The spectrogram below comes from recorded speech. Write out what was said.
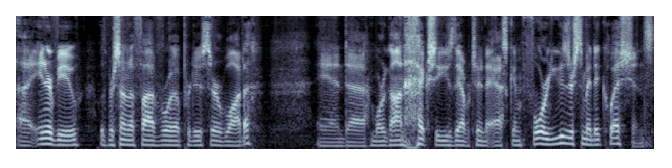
uh, interview with Persona 5 Royal producer Wada, and uh, Morgana actually used the opportunity to ask him four user submitted questions.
